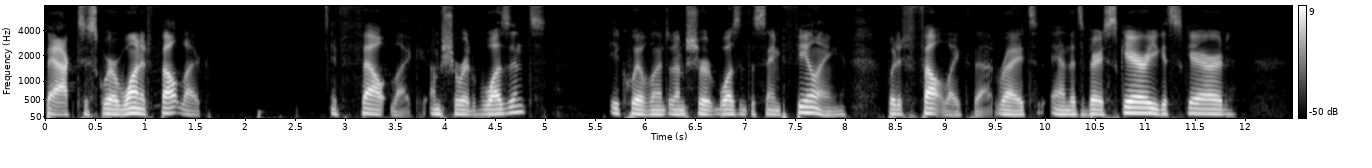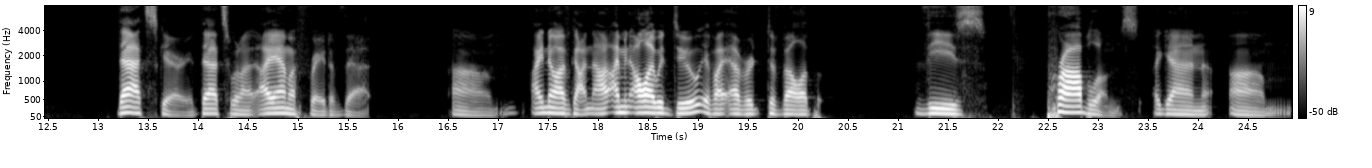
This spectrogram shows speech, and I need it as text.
back to square one. It felt like. It felt like. I'm sure it wasn't equivalent, and I'm sure it wasn't the same feeling, but it felt like that, right? And that's very scary. You get scared. That's scary. That's what I, I am afraid of that. Um, I know I've gotten out. I mean, all I would do if I ever develop these problems again, um,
